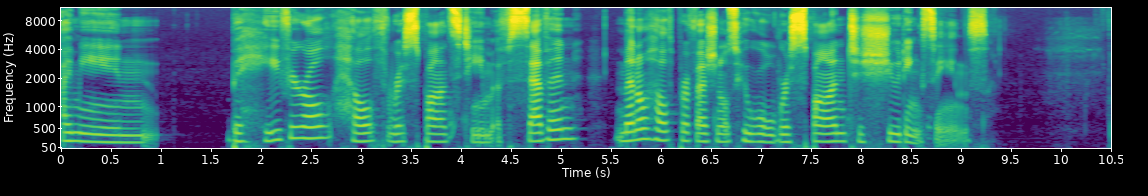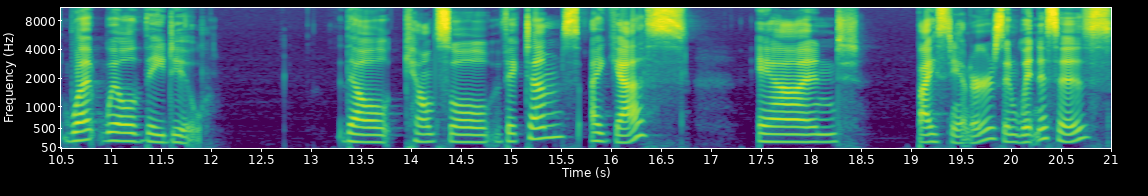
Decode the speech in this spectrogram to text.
I mean, behavioral health response team of seven mental health professionals who will respond to shooting scenes. What will they do? They'll counsel victims, I guess, and bystanders and witnesses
